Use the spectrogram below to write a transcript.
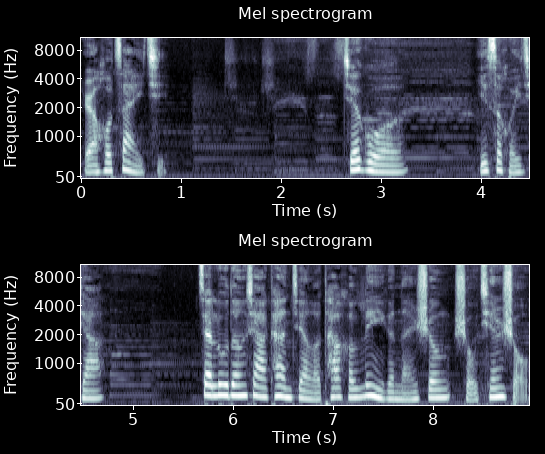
然后在一起。结果，一次回家。在路灯下看见了他和另一个男生手牵手，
